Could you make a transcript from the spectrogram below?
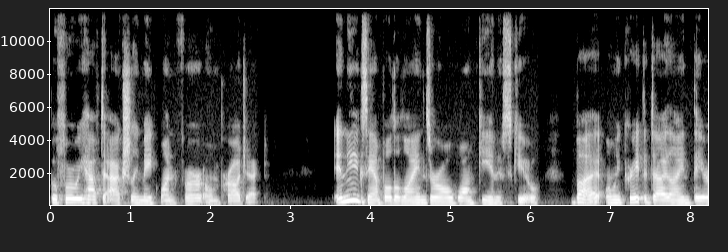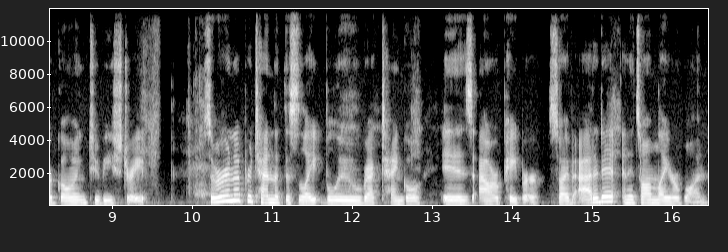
before we have to actually make one for our own project. In the example, the lines are all wonky and askew, but when we create the die line, they are going to be straight. So we're going to pretend that this light blue rectangle is our paper. So I've added it and it's on layer 1.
